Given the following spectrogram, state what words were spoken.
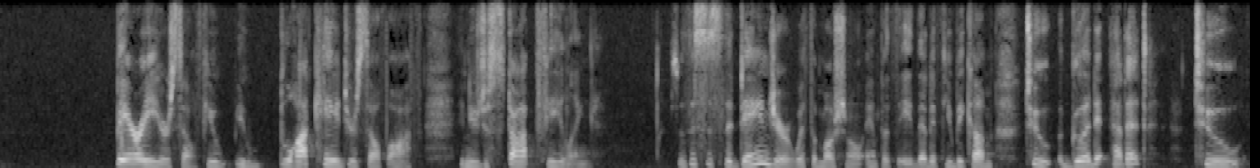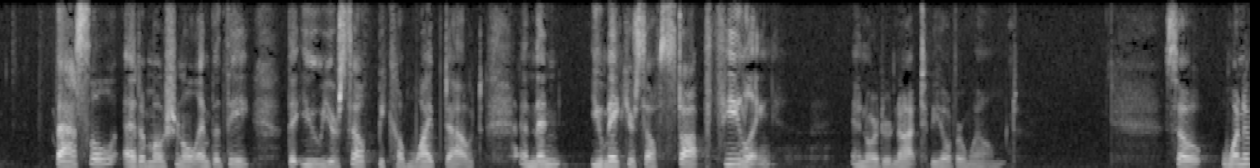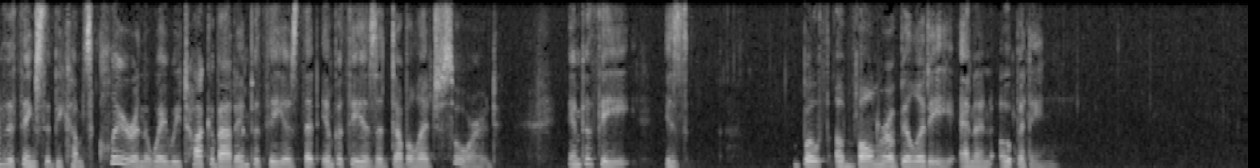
bury yourself, you, you blockade yourself off, and you just stop feeling. So, this is the danger with emotional empathy that if you become too good at it, too facile at emotional empathy that you yourself become wiped out, and then you make yourself stop feeling in order not to be overwhelmed. So, one of the things that becomes clear in the way we talk about empathy is that empathy is a double edged sword. Empathy is both a vulnerability and an opening.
